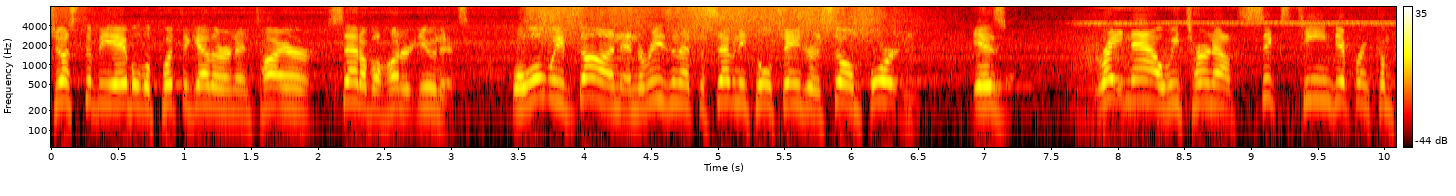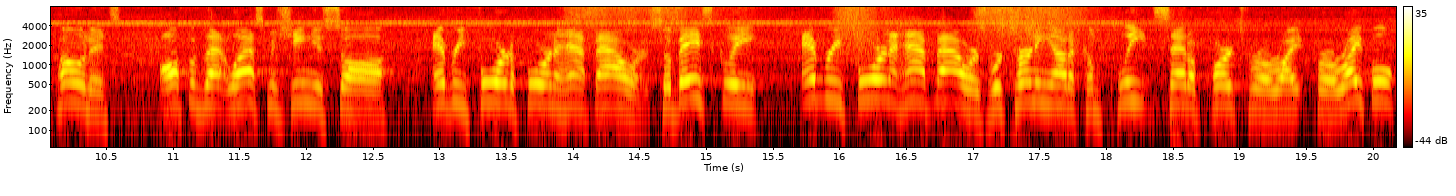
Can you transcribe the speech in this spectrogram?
just to be able to put together an entire set of 100 units. Well, what we've done, and the reason that the 70 tool changer is so important, is right now we turn out 16 different components off of that last machine you saw every four to four and a half hours. So basically, every four and a half hours, we're turning out a complete set of parts for a, for a rifle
